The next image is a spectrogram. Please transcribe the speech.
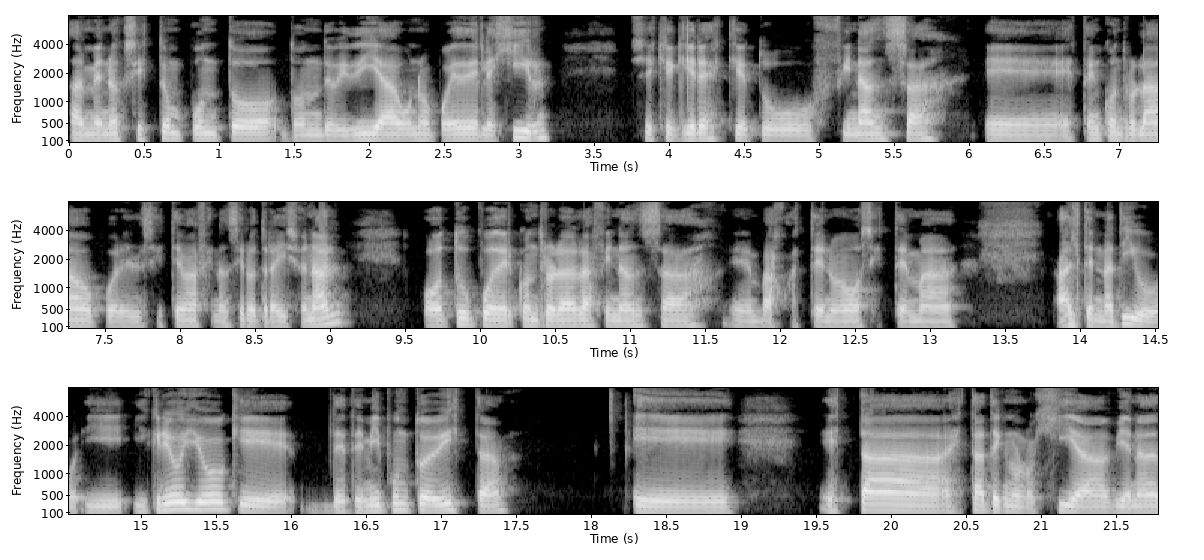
al menos existe un punto donde hoy día uno puede elegir si es que quieres que tus finanzas eh, estén controladas por el sistema financiero tradicional o tú poder controlar las finanzas eh, bajo este nuevo sistema alternativo. Y, creo yo que desde mi punto de vista, eh, esta, tecnología viene a,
